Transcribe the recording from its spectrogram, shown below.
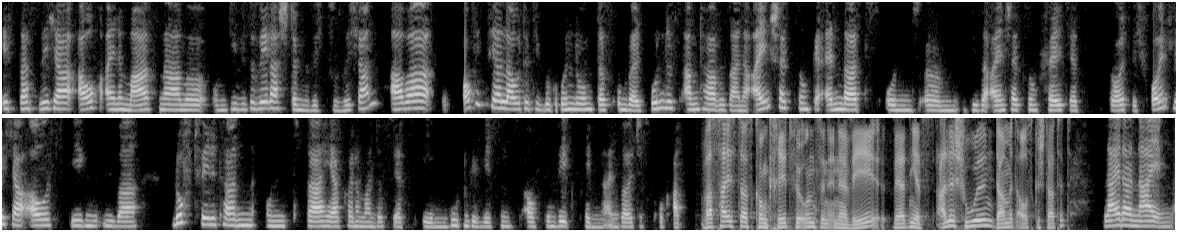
ist das sicher auch eine Maßnahme, um diese Wählerstimmen sich zu sichern. Aber offiziell lautet die Begründung, das Umweltbundesamt habe seine Einschätzung geändert und ähm, diese Einschätzung fällt jetzt deutlich freundlicher aus gegenüber Luftfiltern und daher könne man das jetzt eben guten Gewissens auf den Weg bringen, ein solches Programm. Was heißt das konkret für uns in NRW? Werden jetzt alle Schulen damit ausgestattet? Leider nein.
